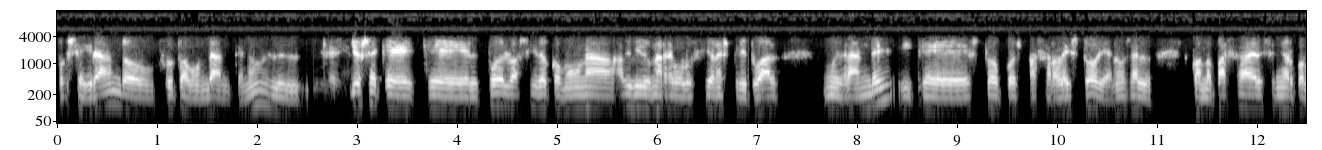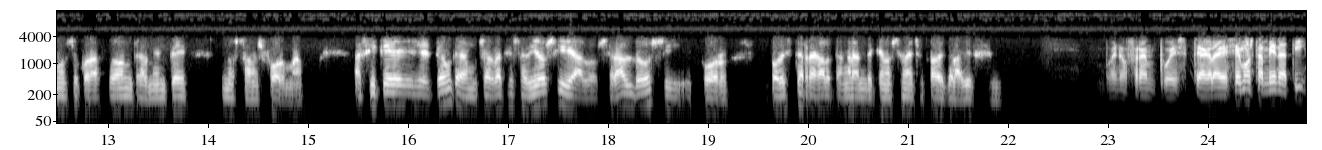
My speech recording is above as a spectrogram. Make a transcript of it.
pues seguirá dando un fruto abundante, ¿no? El- yo sé que, que el pueblo ha sido como una, ha vivido una revolución espiritual muy grande y que esto pues pasará a la historia, ¿no? O sea, cuando pasa el Señor por nuestro corazón realmente nos transforma. Así que tengo que dar muchas gracias a Dios y a los heraldos y por, por este regalo tan grande que nos han hecho a través de la Virgen. Bueno, Fran, pues te agradecemos también a ti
